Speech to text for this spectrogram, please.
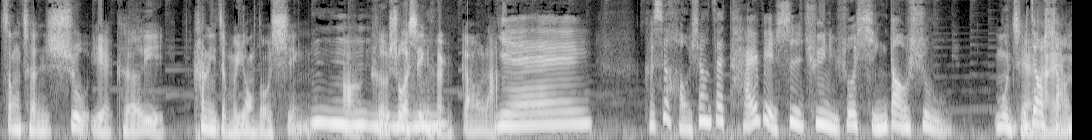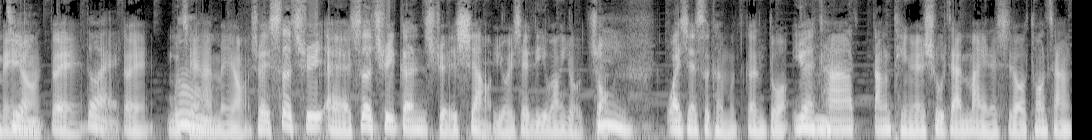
种成树也可以，看你怎么用都行。嗯啊，可塑性很高啦。耶，可是好像在台北市区，你说行道树。目前还没有，对对对，目前还没有，所以社区诶，社区跟学校有一些地方有种，外县市可能更多，因为它当庭园树在卖的时候，通常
